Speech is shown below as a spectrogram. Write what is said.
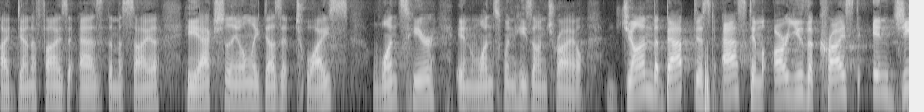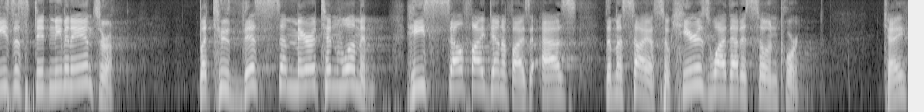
identifies as the Messiah. He actually only does it twice once here and once when he's on trial. John the Baptist asked him, Are you the Christ? And Jesus didn't even answer him. But to this Samaritan woman, he self identifies as the Messiah. So here's why that is so important. Okay?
